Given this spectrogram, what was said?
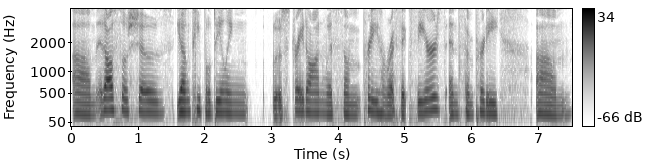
Um, it also shows young people dealing straight on with some pretty horrific fears and some pretty um,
